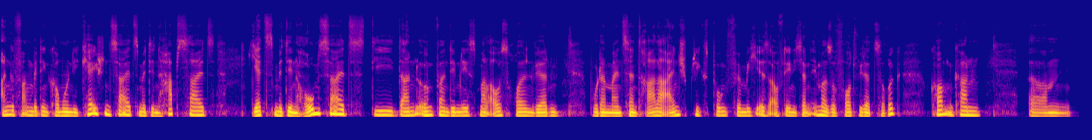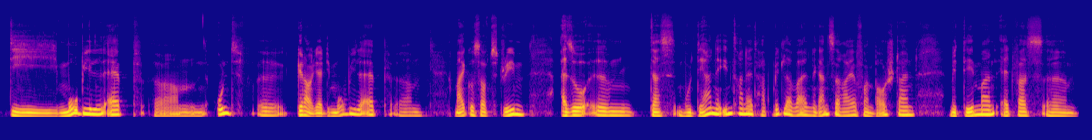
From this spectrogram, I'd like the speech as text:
Angefangen mit den Communication Sites, mit den Hub Sites, jetzt mit den Home Sites, die dann irgendwann demnächst mal ausrollen werden, wo dann mein zentraler Einstiegspunkt für mich ist, auf den ich dann immer sofort wieder zurückkommen kann. Ähm, die Mobile-App ähm, und äh, genau, ja, die Mobile-App ähm, Microsoft Stream. Also ähm, das moderne Internet hat mittlerweile eine ganze Reihe von Bausteinen, mit denen man etwas ähm,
